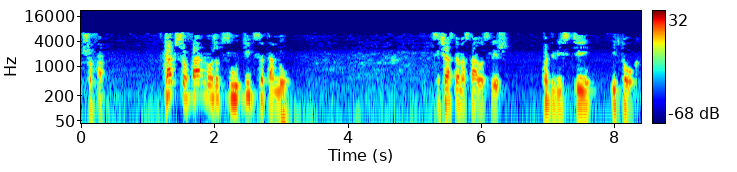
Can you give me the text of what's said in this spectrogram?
шофар? Как шофар может смутить сатану? Сейчас нам осталось лишь подвести итог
